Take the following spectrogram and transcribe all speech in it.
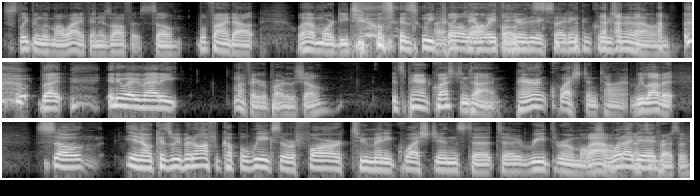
sleeping with my wife in his office. So we'll find out. We'll have more details as we I, I can't along, wait to hear the exciting conclusion of that one. But anyway, Maddie, my favorite part of the show. It's parent question time. Parent question time. We love it. So, you know, because we've been off a couple weeks, there were far too many questions to to read through them all. Wow, so what I did, impressive.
